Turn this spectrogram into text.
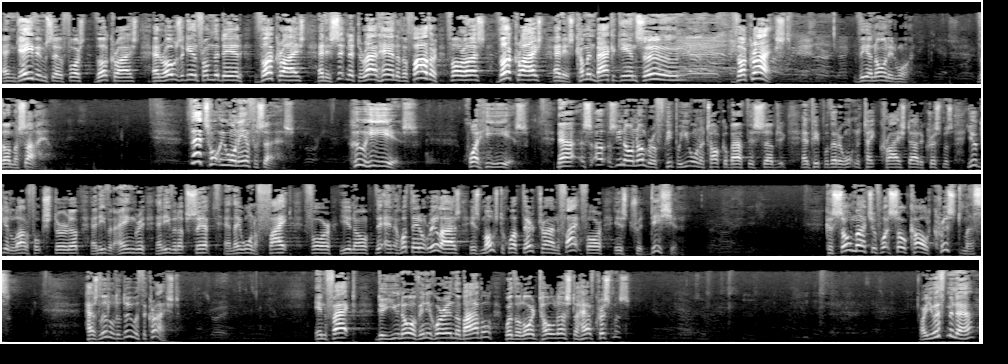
and gave Himself for us, the Christ, and rose again from the dead, the Christ, and is sitting at the right hand of the Father for us, the Christ, and is coming back again soon, the Christ, the Anointed One, the Messiah. That's what we want to emphasize. Who He is. What He is. Now, so, oh, you know, a number of people, you want to talk about this subject, and people that are wanting to take Christ out of Christmas, you'll get a lot of folks stirred up and even angry and even upset, and they want to fight for, you know, the, and what they don't realize is most of what they're trying to fight for is tradition. Because so much of what's so called Christmas has little to do with the Christ. In fact, do you know of anywhere in the Bible where the Lord told us to have Christmas? Are you with me now?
